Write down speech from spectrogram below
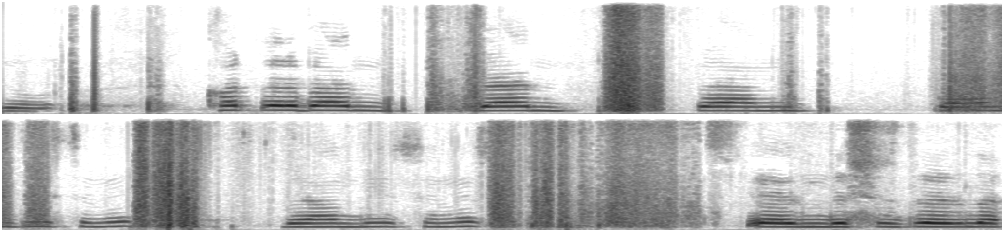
yılı. Kartları ben ben ben beğendiyseniz beğendiyseniz de sizlerle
